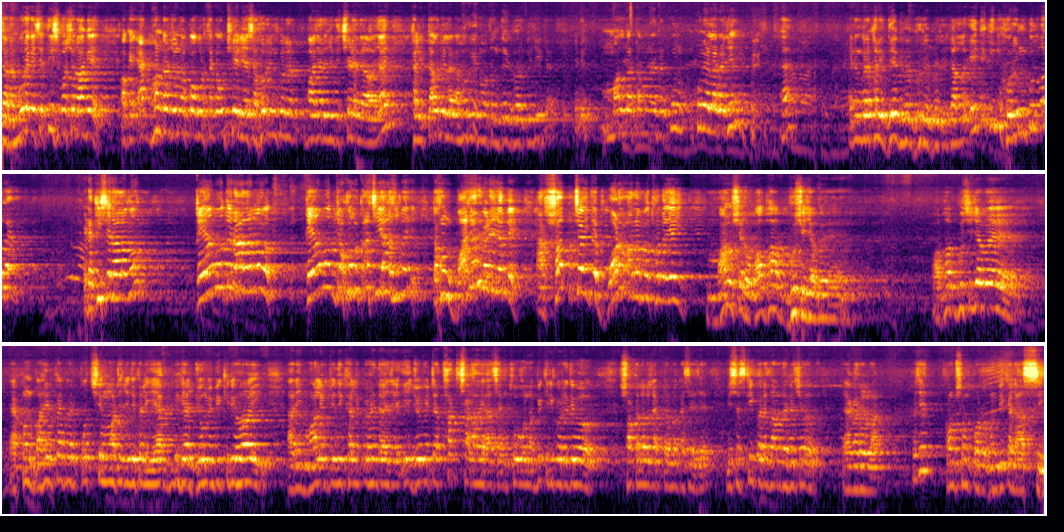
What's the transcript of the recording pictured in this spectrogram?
যারা মরে গেছে তিরিশ বছর আগে, ওকে এক ঘণ্টার জন্য কবর থেকে উঠিয়ে নিয়েছে হরিণকুলের বাজারে যদি ছেড়ে দেওয়া যায়, খালি টাউরি লাগা মুরগির মতন দেখবে আর কি এটা মালদাটা মানে কোন কোন এলাকা যে হ্যাঁ? এরকম করে খালি দেখবে ঘুরে ঘুরে। জানলা এইটা কি হরিণকুল বলে? এটা কিসের আলামত? কেয়ামতের আলামত। কেয়ামত যখন কাছে আসবে, তখন বাজার বেড়ে যাবে। আর সবচাইতে বড় আলামত হলো এই মানুষের অভাব ঘুষে যাবে। অভাব ঘুষে যাবে। এখন বাহির কাপের পশ্চিম মাঠে যদি খালি এক বিঘা জমি বিক্রি হয়, আর এই মালিক যদি খালি কয়ে দেয় যে, এই জমিটা থাক ছাড়া হয়ে আছে তো না, বিক্রি করে দিব। সকালবেলা একটা লোক আছে যে বিশেষ কি করে দাম রেখেছো এগারো লাখ। বলছে কমসম করো বিকালে আসছি।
